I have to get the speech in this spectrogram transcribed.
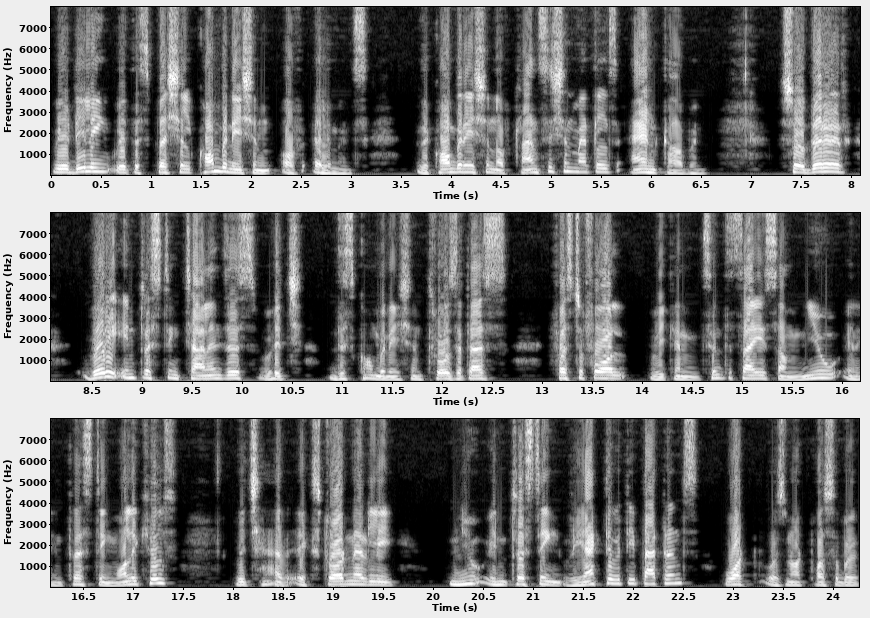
We are dealing with a special combination of elements, the combination of transition metals and carbon. So, there are very interesting challenges which this combination throws at us. First of all, we can synthesize some new and interesting molecules which have extraordinarily new interesting reactivity patterns, what was not possible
